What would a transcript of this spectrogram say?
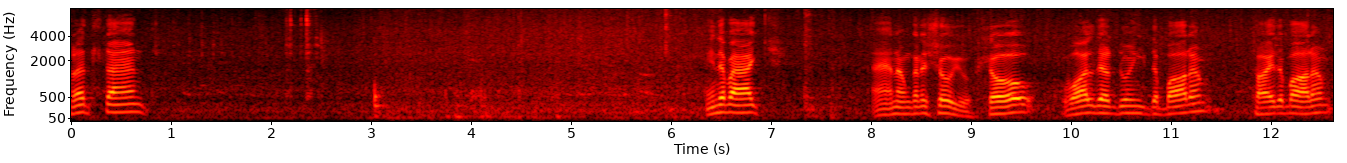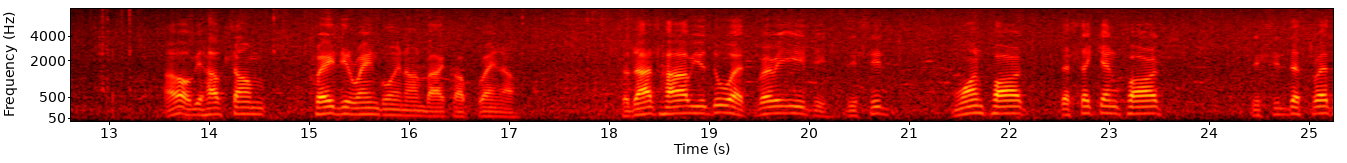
thread stand in the back and I'm gonna show you. So while they're doing the bottom, tie the bottom. Oh, we have some crazy rain going on back up right now. So that's how you do it, very easy. This is one part, the second part, this is the thread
